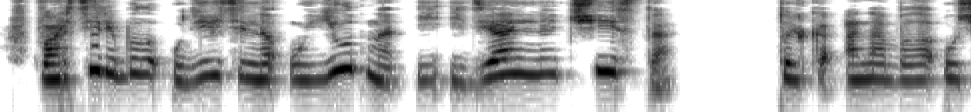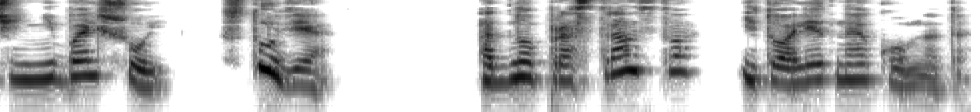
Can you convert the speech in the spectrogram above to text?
В квартире было удивительно уютно и идеально чисто, только она была очень небольшой, студия. Одно пространство и туалетная комната.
